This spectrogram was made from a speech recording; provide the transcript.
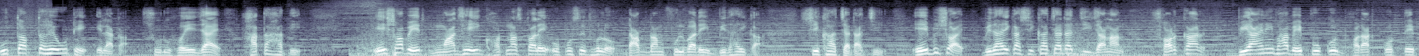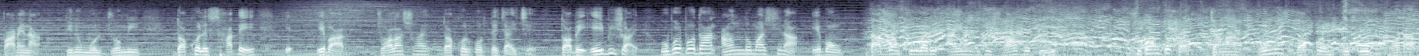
উত্তপ্ত হয়ে ওঠে এলাকা। শুরু হয়ে যায় হাতাহাতি। এসবের মাঝেই ঘটনাস্থলে উপস্থিত হলো ডাবগ্রাম ফুলবাড়ি বিধায়িকা শিখা চ্যাটার্জি। এ বিষয়ে বিধায়িকা শিখা চ্যাটার্জি জানান, সরকার বেআইনিভাবে পুকুর ভরাট করতে পারে না। তৃণমূল জমি দখলের সাথে এবার জলাশয় দখল করতে চাইছে। তবে এই বিষয়ে উপপ্রধান আনন্দময় সিনহা এবং ডাবগ্রাম ফুলবাড়ি আইনজীবী সভাপতি সুকান্ত কর জানান কোনো রকম পুকুর ভরাট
